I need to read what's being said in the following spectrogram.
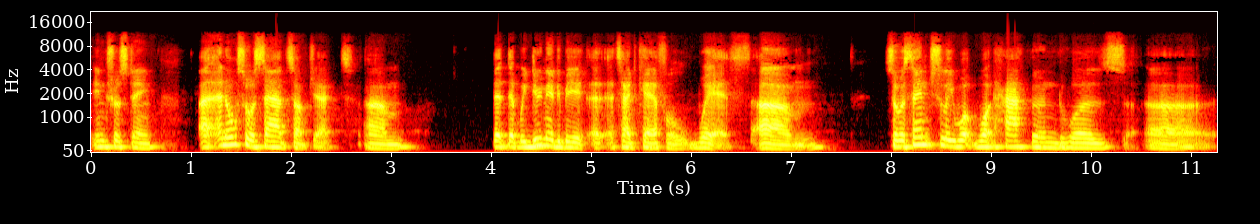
interesting uh, and also a sad subject um, that that we do need to be a, a tad careful with. Um, so essentially, what what happened was uh,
